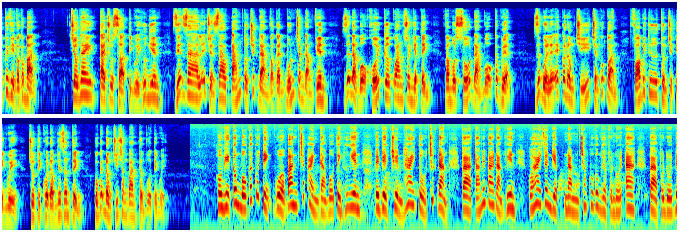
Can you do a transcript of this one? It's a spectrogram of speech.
quý vị và các bạn, chiều nay tại trụ sở tỉnh ủy Hương Yên diễn ra lễ chuyển giao 8 tổ chức đảng và gần 400 đảng viên giữa Đảng bộ khối cơ quan doanh nghiệp tỉnh và một số đảng bộ cấp huyện. Dự buổi lễ có đồng chí Trần Quốc Toàn, Phó Bí thư Thường trực tỉnh ủy, Chủ tịch Hội đồng nhân dân tỉnh cùng các đồng chí trong ban thường vụ tỉnh ủy. Hội nghị công bố các quyết định của Ban chấp hành Đảng bộ tỉnh Hưng Yên về việc chuyển hai tổ chức đảng và 83 đảng viên của hai doanh nghiệp nằm trong khu công nghiệp Phố đối A và Phố đối B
